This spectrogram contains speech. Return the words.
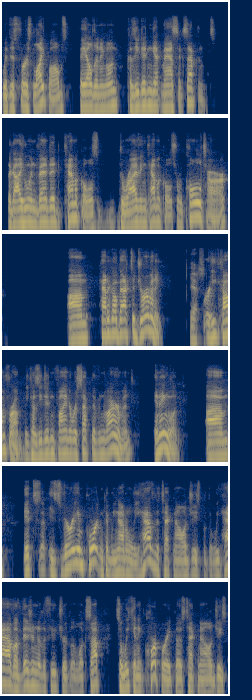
with his first light bulbs, failed in England because he didn't get mass acceptance. The guy who invented chemicals, deriving chemicals from coal tar, um, had to go back to Germany, yes, where he'd come from, because he didn't find a receptive environment in England. Um, it's it's very important that we not only have the technologies but that we have a vision of the future that looks up so we can incorporate those technologies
